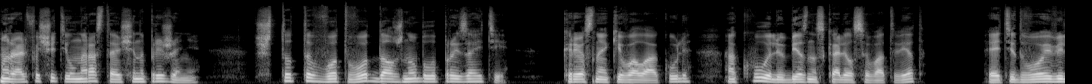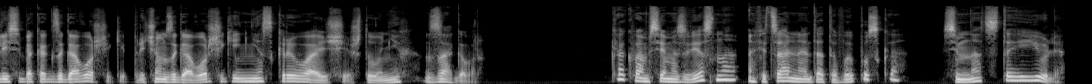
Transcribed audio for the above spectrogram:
Ральф ощутил нарастающее напряжение. Что-то вот-вот должно было произойти. Крестная кивала акуле, акула любезно скалился в ответ, эти двое вели себя как заговорщики, причем заговорщики, не скрывающие, что у них заговор. «Как вам всем известно, официальная дата выпуска — 17 июля»,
